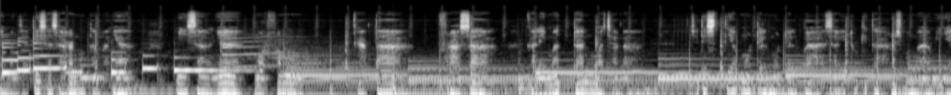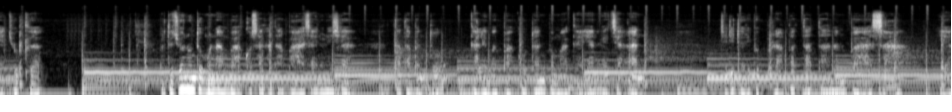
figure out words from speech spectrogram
yang menjadi sasaran utamanya. Misalnya morfem kata frasa kalimat dan wacana. Jadi setiap model-model bahasa itu kita harus memahaminya juga bertujuan untuk menambah kosakata bahasa Indonesia, tata bentuk, kalimat baku, dan pemakaian ejaan. Jadi dari beberapa tatanan bahasa, ya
